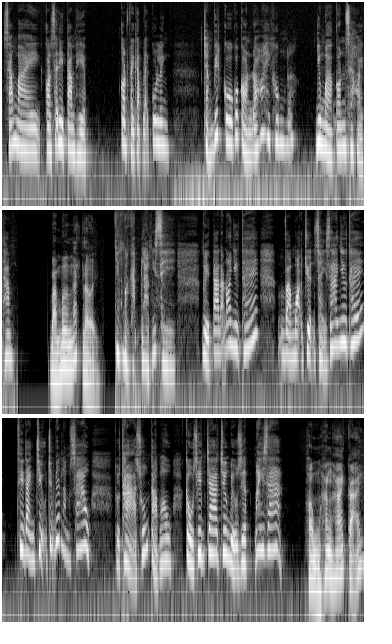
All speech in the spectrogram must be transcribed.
sáng mai con sẽ đi Tam Hiệp. Con phải gặp lại cô Linh. Chẳng biết cô có còn đó hay không nữa. Nhưng mà con sẽ hỏi thăm. Bà mơ ngắt lời, Nhưng mà gặp làm cái gì? Người ta đã nói như thế và mọi chuyện xảy ra như thế thì đành chịu chứ biết làm sao. Thôi thả xuống cả mau, cầu xin cha Trương Biểu Diệp may ra. Hồng hăng hái cãi.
